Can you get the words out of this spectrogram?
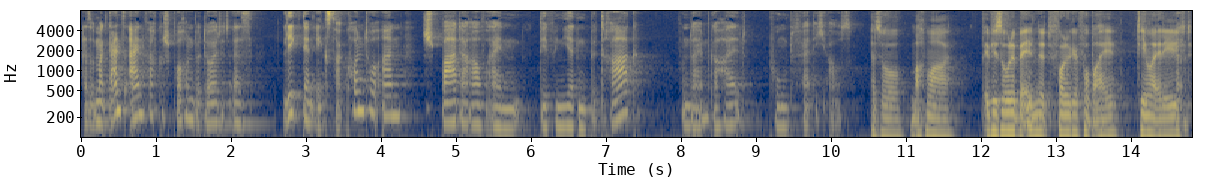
also mal ganz einfach gesprochen bedeutet es, leg dir ein extra Konto an, spar darauf einen definierten Betrag von deinem Gehalt, Punkt, fertig aus. Also mach mal Episode beendet, Folge vorbei, Thema erledigt.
